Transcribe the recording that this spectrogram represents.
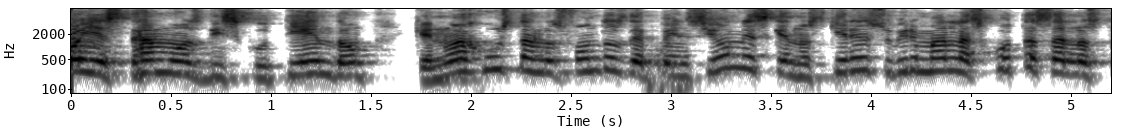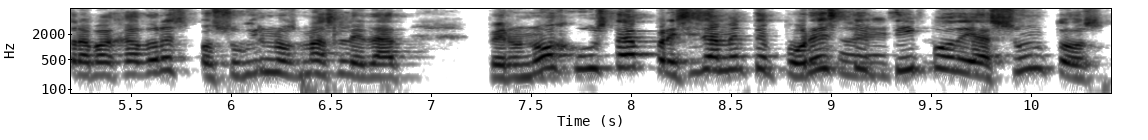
hoy estamos discutiendo que no ajustan los fondos de pensiones, que nos quieren subir más las cuotas a los trabajadores o subirnos más la edad, pero no ajusta precisamente por este tipo de asuntos.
